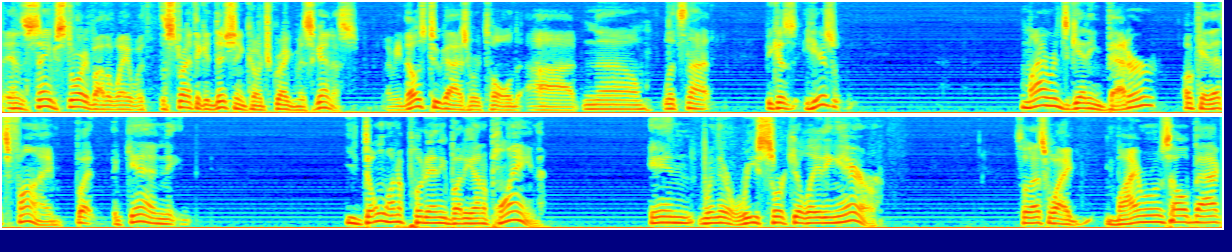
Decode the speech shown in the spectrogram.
and the same story, by the way, with the strength and conditioning coach Greg Miskinnis. I mean, those two guys were told, uh, no, let's not, because here's Myreon's getting better. Okay, that's fine, but again, you don't want to put anybody on a plane in when they're recirculating air. So that's why Myreon was held back.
